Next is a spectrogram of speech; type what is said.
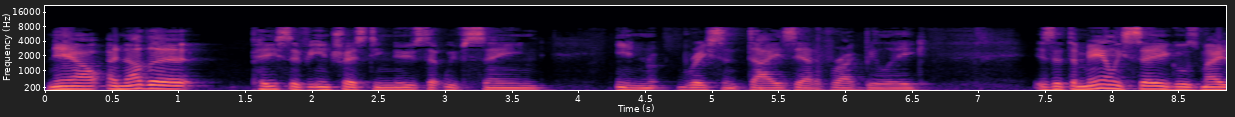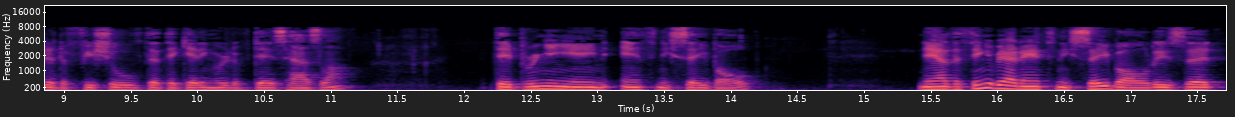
Now, another piece of interesting news that we've seen in recent days out of rugby league is that the Manly Seagulls made it official that they're getting rid of Des Hasler. They're bringing in Anthony Seibold. Now, the thing about Anthony Seibold is that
